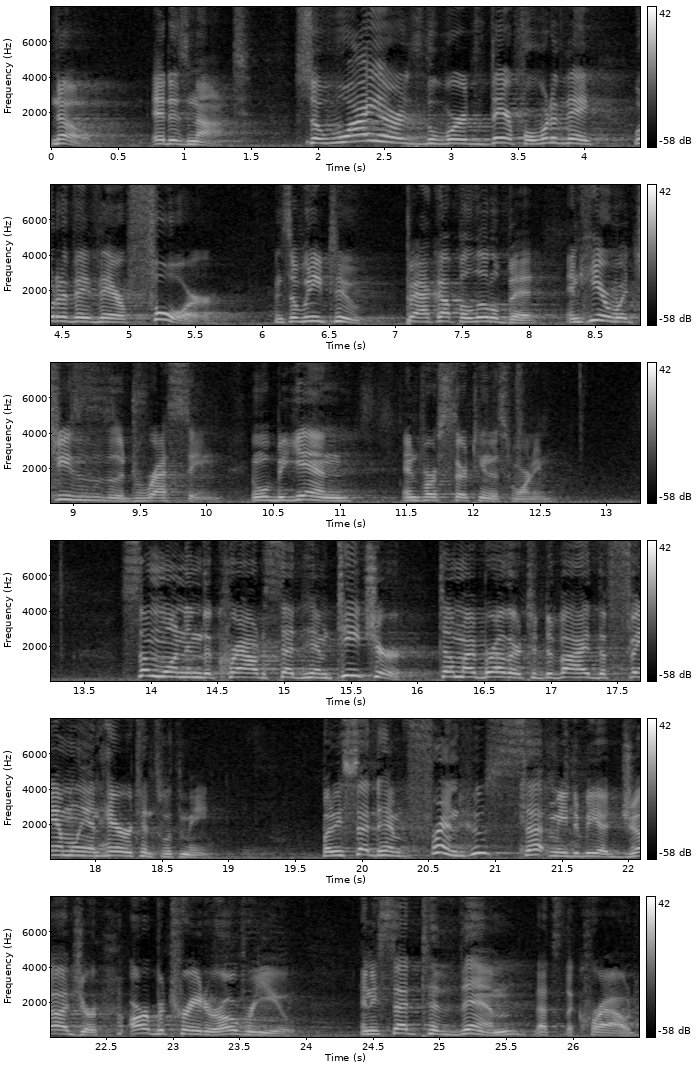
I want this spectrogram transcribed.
No. It is not. So why are the words therefore? What are they what are they there for? And so we need to back up a little bit and hear what Jesus is addressing. And we'll begin in verse 13 this morning. Someone in the crowd said to him, Teacher, tell my brother to divide the family inheritance with me. But he said to him, Friend, who set me to be a judge or arbitrator over you? And he said to them, that's the crowd,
